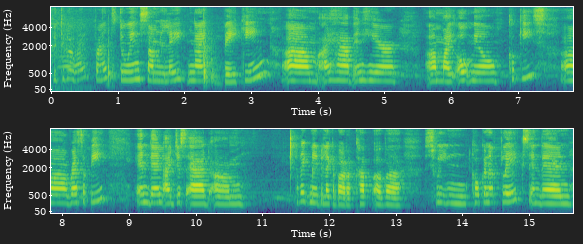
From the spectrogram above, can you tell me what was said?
Good to go. All right, friends, doing some late night baking. Um, I have in here um, my oatmeal cookies uh, recipe, and then I just add, um, I think maybe like about a cup of uh, sweetened coconut flakes, and then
